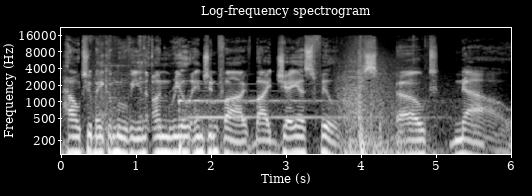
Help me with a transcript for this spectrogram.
How to Make a Movie in Unreal Engine 5 by JSFILMZ. Out now.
